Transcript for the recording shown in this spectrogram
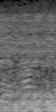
Big time,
